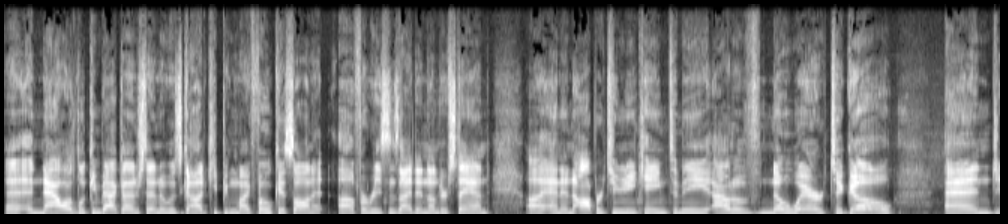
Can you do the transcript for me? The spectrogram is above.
Uh, and now looking back, I understand it was God keeping my focus on it uh, for reasons I didn't understand. Uh, and an opportunity came to me out of nowhere to go. And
